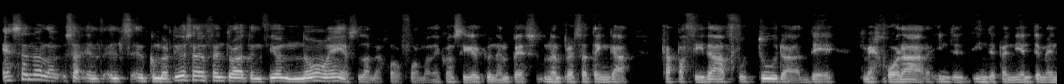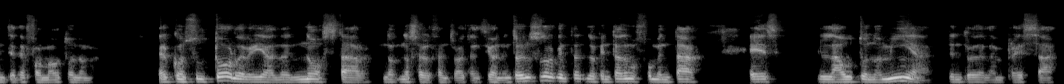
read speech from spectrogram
esa no el, convertirse en el centro de atención no es la mejor forma de conseguir que una una empresa tenga capacidad futura de mejorar independientemente de forma autónoma. El consultor debería no estar, no, ser el centro de atención. Entonces nosotros lo que, lo que intentamos fomentar es la autonomía dentro de la empresa,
